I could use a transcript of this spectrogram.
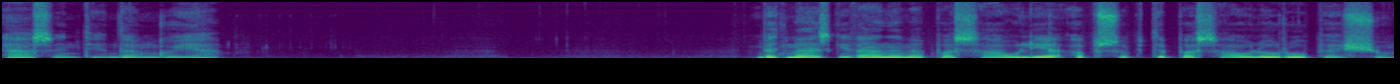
esantį danguje. Bet mes gyvename pasaulyje apsupti pasaulio rūpešių.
